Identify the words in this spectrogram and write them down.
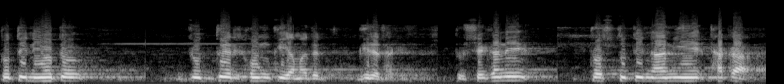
প্রতিনিয়ত যুদ্ধের হুমকি আমাদের ঘিরে থাকে। তো সেখানে প্রস্তুতি না নিয়ে থাকা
